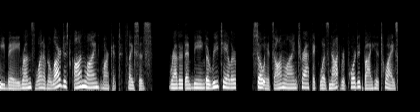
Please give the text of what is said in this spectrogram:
eBay runs one of the largest online marketplaces, rather than being a retailer, so its online traffic was not reported by Hitwise.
